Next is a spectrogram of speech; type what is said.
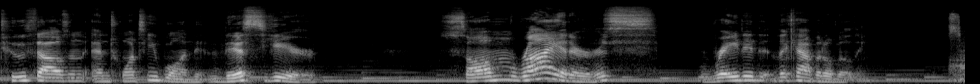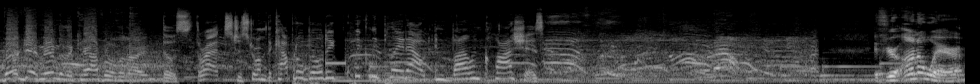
2021, this year, some rioters raided the Capitol building. They're getting into the Capitol tonight. Those threats to storm the Capitol building quickly played out in violent clashes. If you're unaware,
